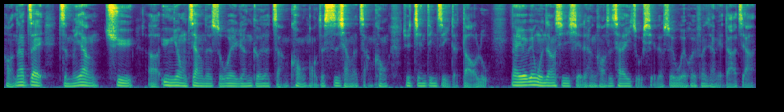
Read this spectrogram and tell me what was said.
好，那在怎么样去啊运用这样的所谓人格的掌控，或者思想的掌控，去坚定自己的道路？那有一篇文章其实写的很好，是蔡一祖写的，所以我也会分享给大家。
